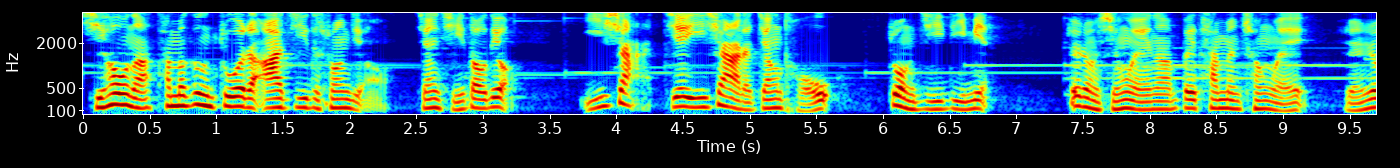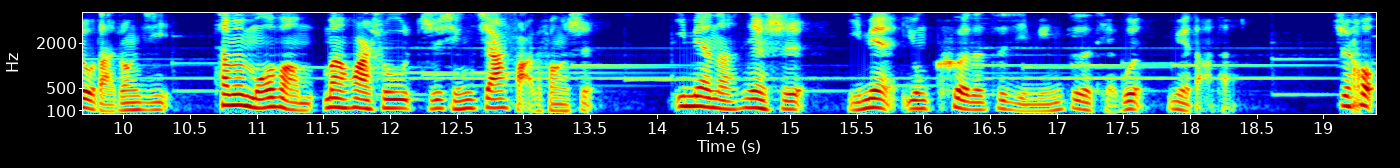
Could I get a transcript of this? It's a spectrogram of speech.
其后呢，他们更捉着阿基的双脚，将其倒吊，一下接一下的将头撞击地面。这种行为呢，被他们称为“人肉打桩机”。他们模仿漫画书执行家法的方式，一面呢念诗，一面用刻着自己名字的铁棍虐打他。之后，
